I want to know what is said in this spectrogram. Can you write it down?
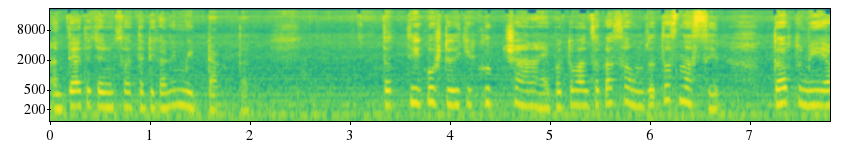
आणि त्या त्याच्यानुसार त्या ठिकाणी मीठ टाकतात. तर ती गोष्ट देखील खूप छान आहे. पण तुम्हाला जर का समजतच नसेल तर तुम्ही या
